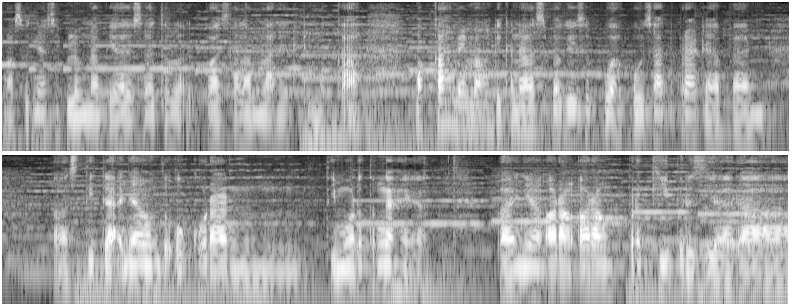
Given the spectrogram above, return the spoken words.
maksudnya sebelum Nabi Alaihissalam lahir di Mekah Mekah memang dikenal sebagai sebuah pusat peradaban eh, setidaknya untuk ukuran Timur Tengah ya banyak orang-orang pergi berziarah,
